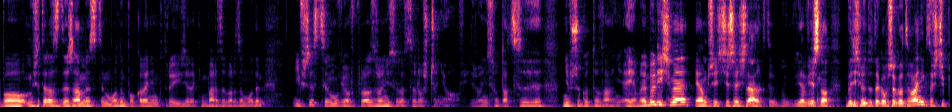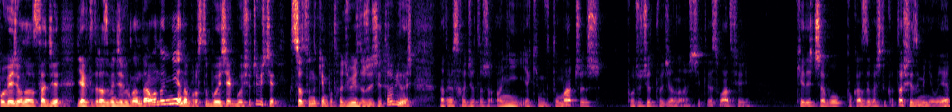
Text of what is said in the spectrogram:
bo my się teraz zderzamy z tym młodym pokoleniem, które idzie takim bardzo, bardzo młodym i wszyscy mówią wprost, że oni są tacy roszczeniowi, że oni są tacy nieprzygotowani. Ej, a my byliśmy, ja mam 36 lat, ja wiesz, no, byliśmy do tego przygotowani, ktoś Ci powiedział na zasadzie, jak to teraz będzie wyglądało, no nie, no po prostu byłeś jak byłeś, oczywiście z szacunkiem podchodziłeś do życia i to robiłeś. Natomiast chodzi o to, że oni, jak im wytłumaczysz poczucie odpowiedzialności, to jest łatwiej. Kiedyś trzeba było pokazywać, tylko to się zmieniło, nie?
